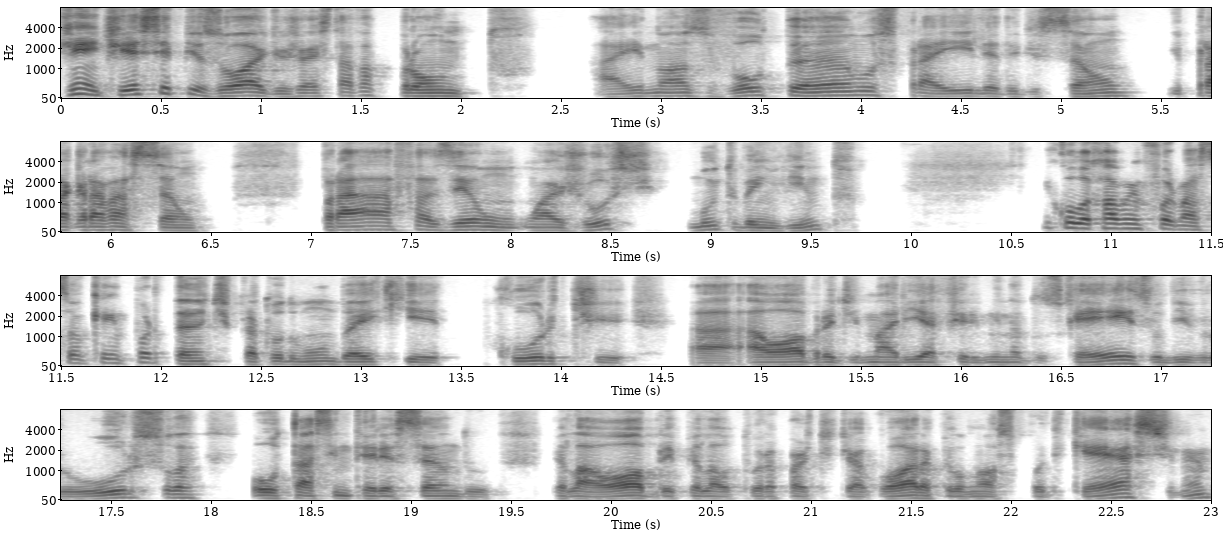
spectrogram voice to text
Gente, esse episódio já estava pronto. Aí nós voltamos para a ilha de edição e para a gravação para fazer um, um ajuste, muito bem-vindo, e colocar uma informação que é importante para todo mundo aí que curte a, a, obra de Maria Firmina dos Reis, o livro Úrsula, ou está se interessando pela obra e pela autora a partir de agora, pelo nosso podcast, né?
